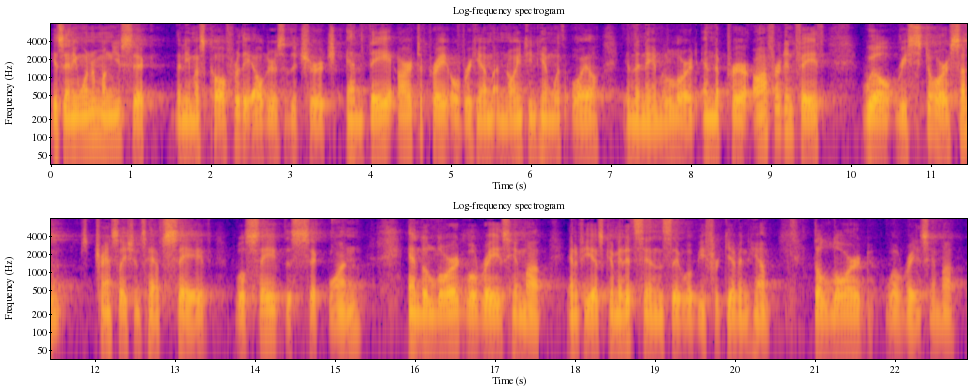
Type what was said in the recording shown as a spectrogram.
Is anyone among you sick? Then he must call for the elders of the church, and they are to pray over him, anointing him with oil in the name of the Lord. And the prayer offered in faith will restore. Some translations have save, will save the sick one, and the Lord will raise him up. And if he has committed sins, they will be forgiven him. The Lord will raise him up.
